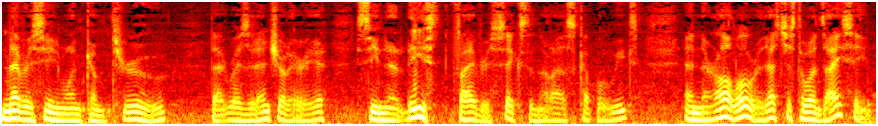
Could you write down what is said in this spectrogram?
Never seen one come through that residential area. Seen at least five or six in the last couple of weeks, and they're all over. That's just the ones I seen.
